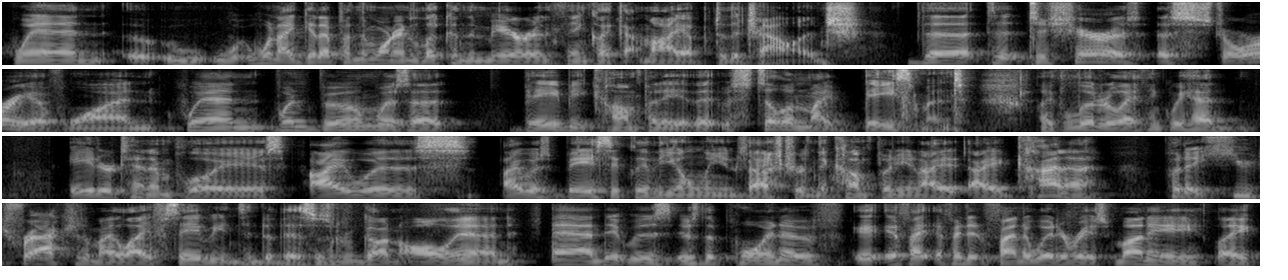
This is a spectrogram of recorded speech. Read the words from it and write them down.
when, when I get up in the morning and look in the mirror and think, like, am I up to the challenge? The, to, to share a, a story of one, when, when Boom was a baby company that was still in my basement, like literally, I think we had eight or ten employees. I was I was basically the only investor in the company, and I, I kind of put a huge fraction of my life savings into this. I sort of gone all in, and it was it was the point of if I if I didn't find a way to raise money, like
